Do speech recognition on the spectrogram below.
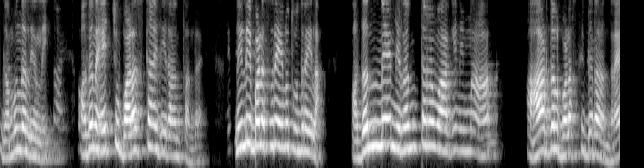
ಗಮನದಲ್ಲಿರಲಿ. ಅದನ್ನ ಹೆಚ್ಚು ಬಳಸ್ತಾ ಇದ್ದೀರಾ ಅಂತಂದ್ರೆ ಇಲ್ಲಿ ಬಳಸಿದ್ರೆ ಏನು ತೊಂದರೆ ಇಲ್ಲ. ಅದನ್ನೇ ನಿರಂತರವಾಗಿ ನಿಮ್ಮ ಆಹಾರದಲ್ಲಿ ಬಳಸ್ತಿದ್ದೀರಾ ಅಂದ್ರೆ,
